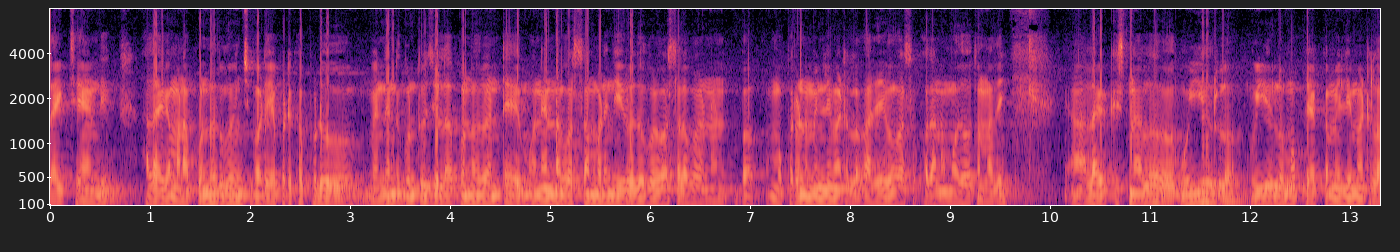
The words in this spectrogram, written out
లైక్ చేయండి. అలాగే మన పొన్నూరు గురించి కూడా ఎప్పటికప్పుడు ఎందుకంటే గుంటూరు జిల్లా పొన్నూరు అంటే నిన్న వర్షం పడింది ఈరోజు కూడా వర్షాలు పడిన ముప్పై రెండు మిల్లీమీటర్లు అదే వర్షపాతం నమోదవుతున్నది. అలాగే కృష్ణాలో ఉయ్యూరులో ఉయ్యూరులో ముప్పై ఒక్క మిల్లీమీటర్ల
